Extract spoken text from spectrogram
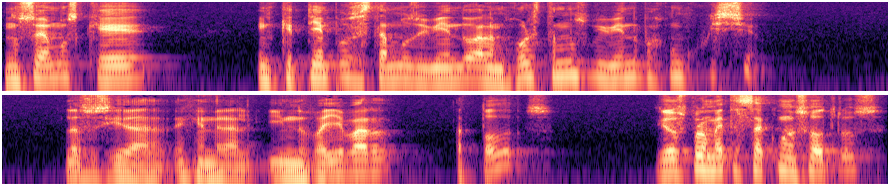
No sabemos qué, en qué tiempos estamos viviendo. A lo mejor estamos viviendo bajo un juicio, la sociedad en general, y nos va a llevar a todos. Dios promete estar con nosotros,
